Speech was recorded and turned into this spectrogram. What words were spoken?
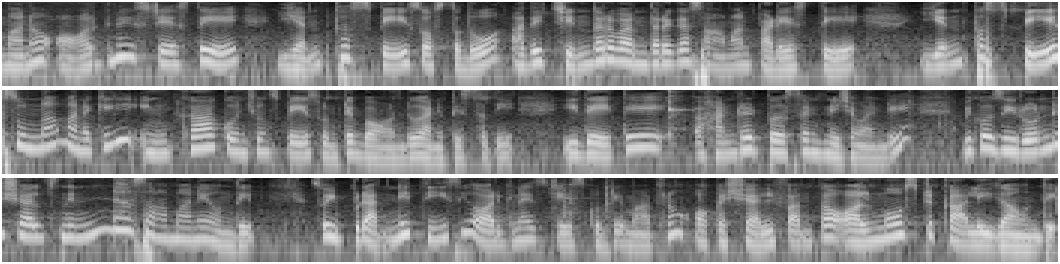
మనం ఆర్గనైజ్ చేస్తే ఎంత స్పేస్ వస్తుందో అదే చిందర వందరగా సామాన్ పడేస్తే ఎంత స్పేస్ ఉన్నా మనకి ఇంకా కొంచెం స్పేస్ ఉంటే బాగుండు అనిపిస్తుంది. ఇదైతే హండ్రెడ్ పర్సెంట్ నిజమండి. బికాజ్ ఈ రెండు షెల్ఫ్స్ నిండా సామానే ఉంది. సో ఇప్పుడు అన్నీ తీసి ఆర్గనైజ్ చేసుకుంటే మాత్రం ఒక షెల్ఫ్ అంతా ఆల్మోస్ట్ ఖాళీగా ఉంది.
